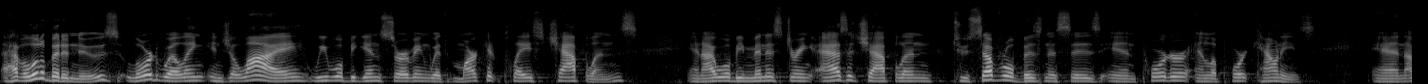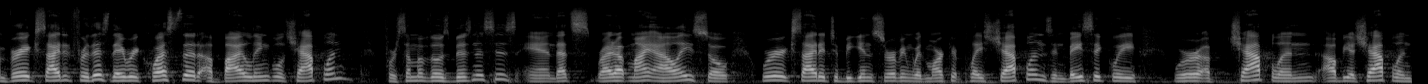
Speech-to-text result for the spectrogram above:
have a little bit of news. Lord willing, in July, we will begin serving with Marketplace Chaplains and I will be ministering as a chaplain to several businesses in Porter and LaPorte counties. And I'm very excited for this. They requested a bilingual chaplain for some of those businesses, and that's right up my alley. So we're excited to begin serving with marketplace chaplains. And basically, we're a chaplain, I'll be a chaplain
